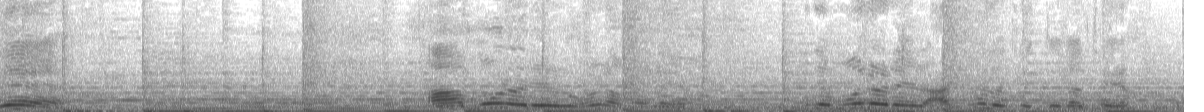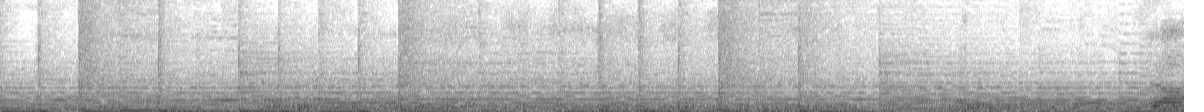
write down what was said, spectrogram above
예. 아, 모노레일로 올라가네요. 근데 모노레일 안 타도 될 것 같아요. 야.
